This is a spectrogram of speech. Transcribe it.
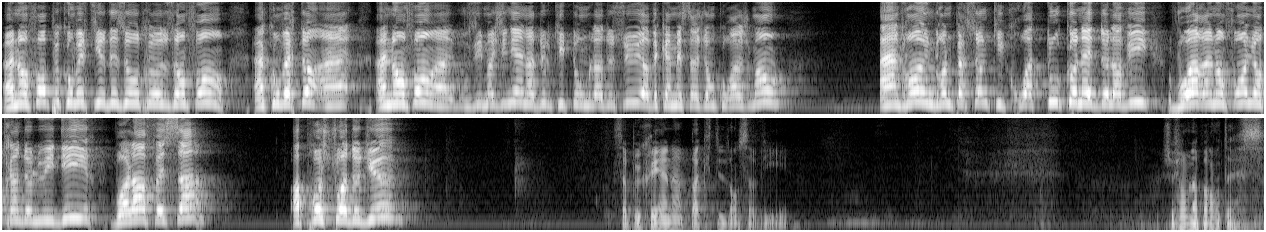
Un enfant peut convertir des autres enfants. Un convertant, un, enfant, vous imaginez un adulte qui tombe là-dessus avec un message d'encouragement? Un grand, une grande personne qui croit tout connaître de la vie, voir un enfant lui en train de lui dire, voilà, fais ça, approche-toi de Dieu, ça peut créer un impact dans sa vie. Je ferme la parenthèse.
